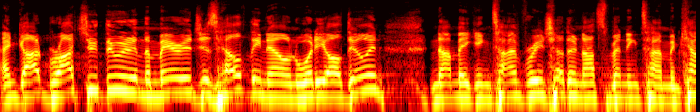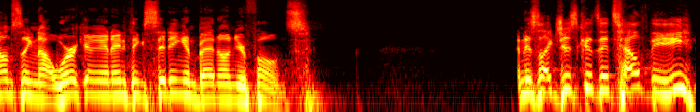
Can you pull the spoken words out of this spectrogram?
and God brought you through it, and the marriage is healthy now. And what are y'all doing? Not making time for each other, not spending time in counseling, not working on anything, sitting in bed on your phones. And it's like just because it's healthy,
